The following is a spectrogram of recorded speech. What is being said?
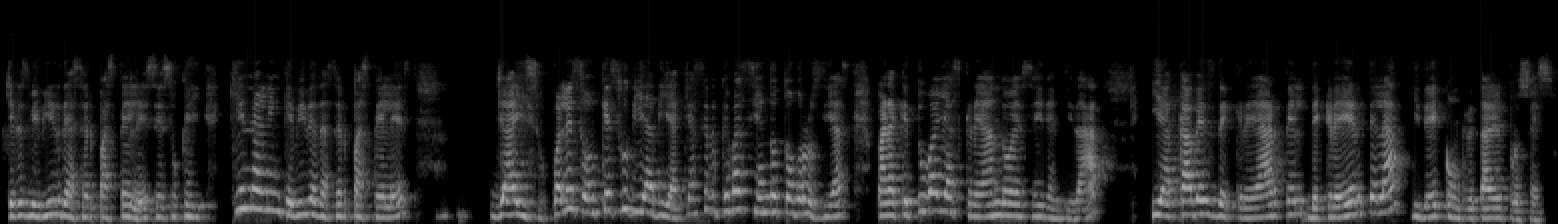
quieres vivir de hacer pasteles, es ok, ¿quién alguien que vive de hacer pasteles ya hizo? ¿Cuáles son? ¿Qué es su día a día? ¿Qué hace? ¿Qué va haciendo todos los días para que tú vayas creando esa identidad y acabes de crearte, de creértela y de concretar el proceso?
